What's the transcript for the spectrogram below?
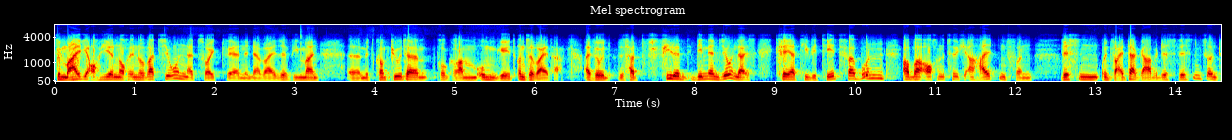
Zumal ja auch hier noch Innovationen erzeugt werden in der Weise, wie man äh, mit Computerprogrammen umgeht und so weiter. Also das hat viele Dimensionen. Da ist Kreativität verbunden, aber auch natürlich Erhalten von Wissen und Weitergabe des Wissens. Und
